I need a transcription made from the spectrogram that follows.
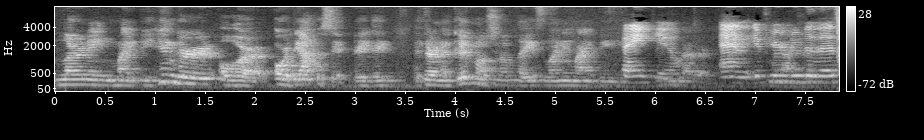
learning might be hindered or, or the opposite. They, they, if they're in a good emotional place, learning might be Thank you. better. And if you're new to this,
